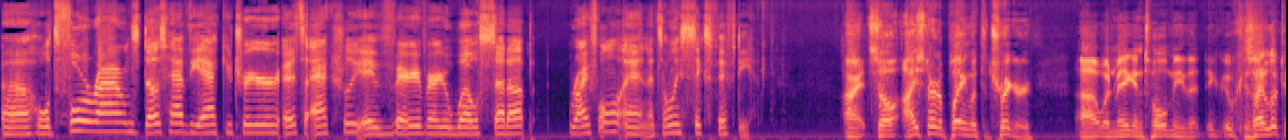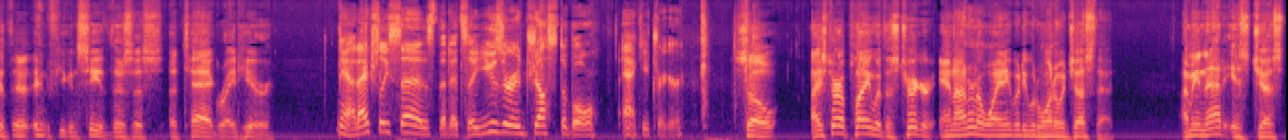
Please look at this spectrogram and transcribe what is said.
Uh, holds four rounds. Does have the AccuTrigger. It's actually a very very well set up rifle, and it's only 650. All right, so I started playing with the trigger uh, when Megan told me that because I looked at the. If you can see it, there's a tag right here. Yeah, it actually says that it's a user adjustable AccuTrigger. So I started playing with this trigger, and I don't know why anybody would want to adjust that. I mean, that is just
